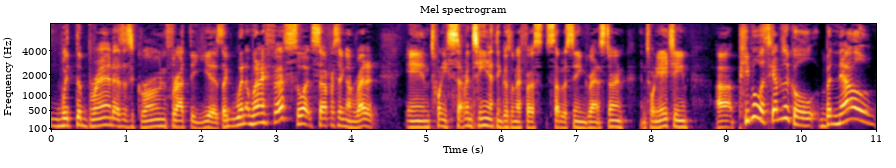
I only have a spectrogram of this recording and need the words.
with the brand as it's grown throughout the years. Like when when I first saw it surfacing on Reddit in 2017, I think was when I first started seeing Grant Stone in 2018. Uh, people were skeptical, but now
